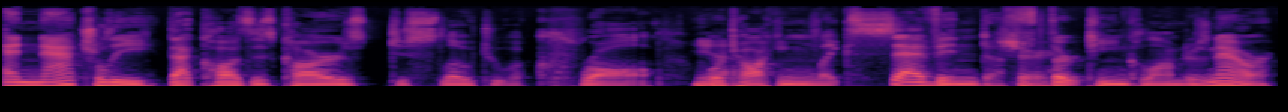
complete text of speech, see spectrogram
And naturally, that causes cars to slow to a crawl. Yeah. We're talking like seven to Sure. 13 kilometers an hour.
